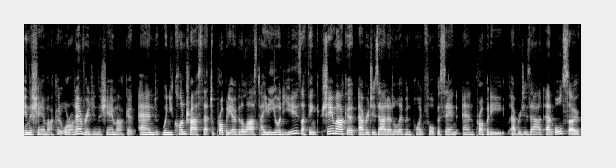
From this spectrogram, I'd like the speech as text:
in the share market or on average in the share market. And when you contrast that to property over the last 80 odd years, I think share market averages out at 11.4% and property averages out at also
